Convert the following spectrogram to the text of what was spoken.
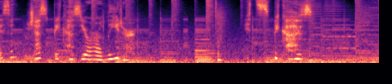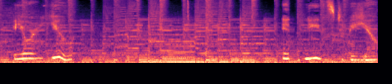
isn't just because you're our leader. It's because... you're you. It needs to be you.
